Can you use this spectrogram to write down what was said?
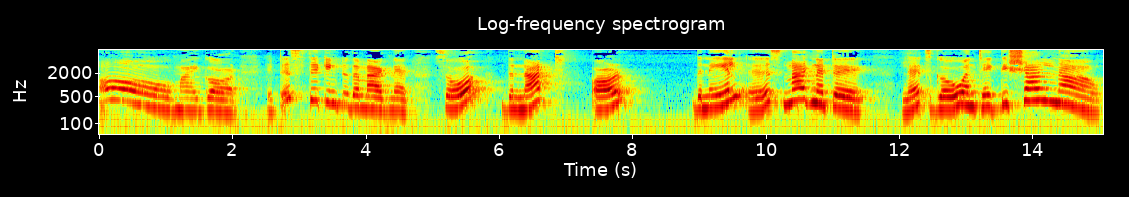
Oh my god. It is sticking to the magnet. So the nut or the nail is magnetic. Let's go and take the shell now.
